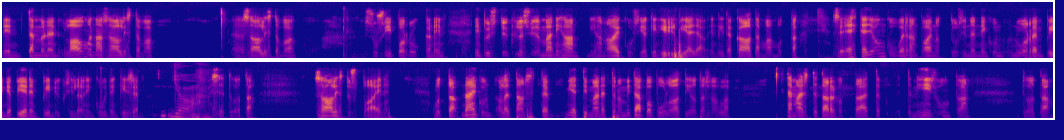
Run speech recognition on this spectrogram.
niin tämmöinen laumana saalistava, saalistava susiporukka, niin, niin pystyy kyllä syömään ihan, ihan aikuisiakin hirviä ja niitä kaatamaan, mutta se ehkä jonkun verran painottuu sinne niin kuin nuorempiin ja pienempiin yksilöihin kuitenkin se, Joo. se tuota, saalistuspaine. Mutta näin kun aletaan sitten miettimään, että no mitä populaatiotasolla tämä sitten tarkoittaa, että, että mihin suuntaan tuota,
